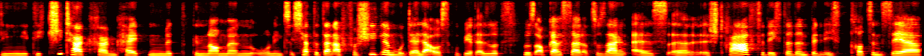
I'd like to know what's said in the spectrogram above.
die, die Kita-Krankheiten mitgenommen und ich hatte dann auch verschiedene Modelle ausprobiert. Also ich muss auch ganz klar dazu sagen, als äh, Strafrichterin bin ich trotzdem sehr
